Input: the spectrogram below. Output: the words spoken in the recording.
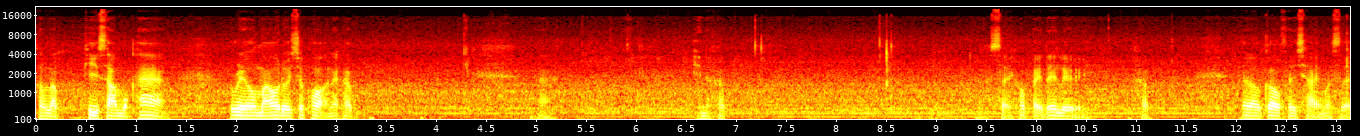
สำหรับ P365 Rail Mouse โดยเฉพาะนะครับอ่าเห็นนะครับ ใส่เข้าไปได้เลยนะครับ แล้วเราก็เอาไฟฉายมาใส่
